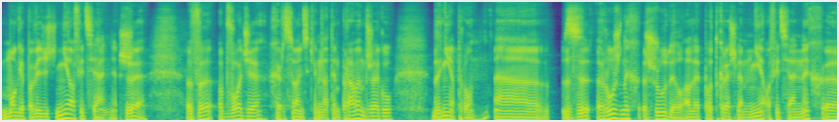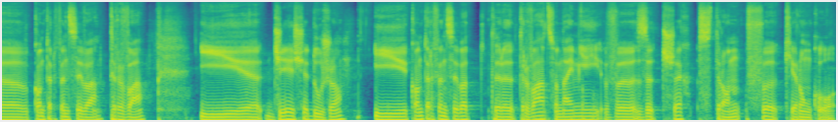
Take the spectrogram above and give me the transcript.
mogę powiedzieć nieoficjalnie, że w obwodzie hersońskim, na tym prawym brzegu Dniepru, e, z różnych źródeł, ale podkreślam nieoficjalnych, e, kontrofensywa trwa i dzieje się dużo. I kontrofensywa trwa co najmniej w, z trzech stron w kierunku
